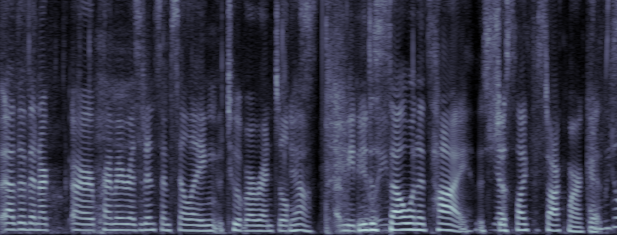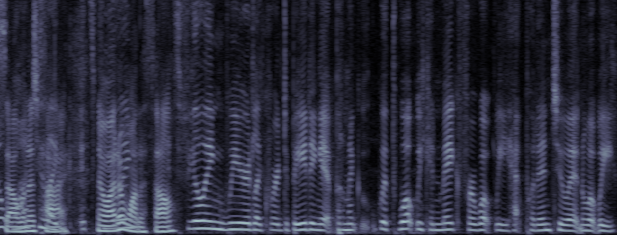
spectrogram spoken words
Other than our, our primary residence, I'm selling two of our rentals Yeah. immediately. You just sell when it's high. It's Yep. just like the stock market. We don't Sell when want it's to. high. Like, it's no, I don't want to sell. It's feeling weird, like we're debating it, but I'm like, with what we can make for what we ha- put into it and what we,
